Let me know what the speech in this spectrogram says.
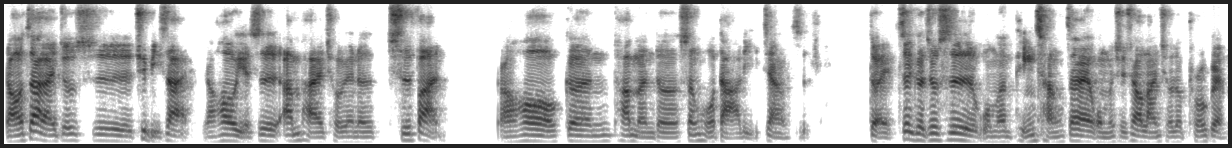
然后再来就是去比赛，然后也是安排球员的吃饭，然后跟他们的生活打理这样子。对，这个就是我们平常在我们学校篮球的 program，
